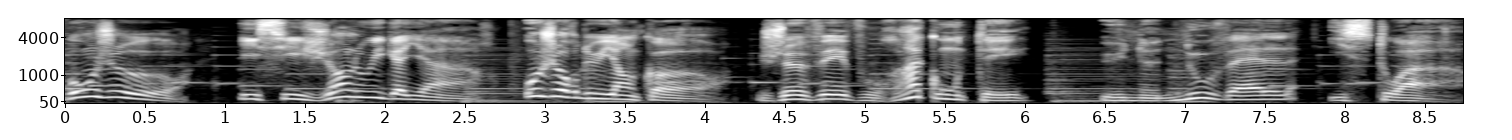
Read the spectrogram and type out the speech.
Bonjour, ici Jean-Louis Gaillard. Aujourd'hui encore, je vais vous raconter une nouvelle histoire.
